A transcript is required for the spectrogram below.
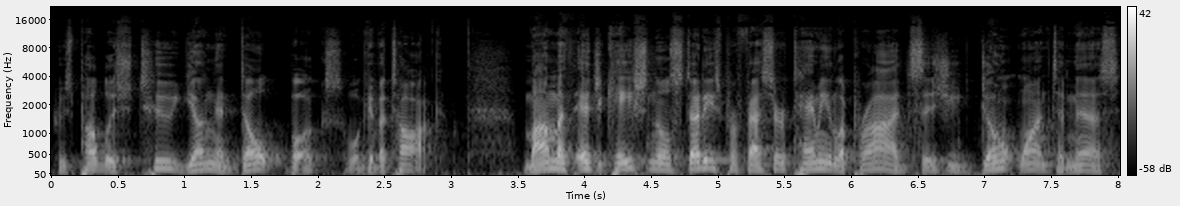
who's published two young adult books, will give a talk. Monmouth Educational Studies professor Tammy La Prad says you don't want to miss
